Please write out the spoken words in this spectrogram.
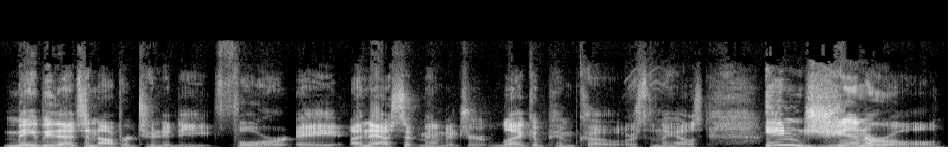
maybe that's an opportunity for a an asset manager like a pimco or something else. In general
